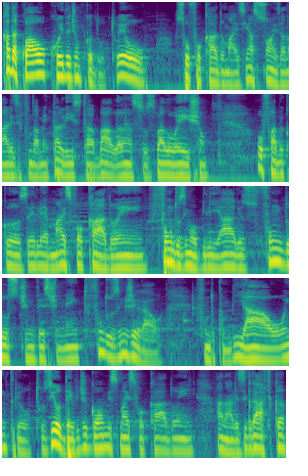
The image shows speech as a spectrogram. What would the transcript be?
Cada qual cuida de um produto. Eu sou focado mais em ações, análise fundamentalista, balanços, valuation o Fábio Cruz ele é mais focado em fundos imobiliários, fundos de investimento, fundos em geral, fundo cambial, entre outros. E o David Gomes mais focado em análise gráfica,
